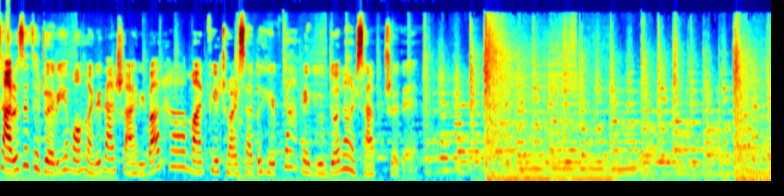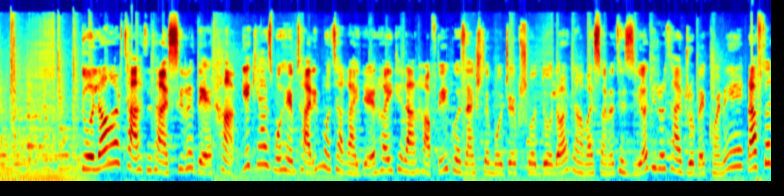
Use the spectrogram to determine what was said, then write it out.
تراز تجاری ماهانه در شهریور هم منفی 417 میلیون دلار ثبت شده. دلار تحت تاثیر درهم. یکی از مهمترین متغیرهایی که در هفته گذشته موجب شد دلار نوسانات زیادی رو تجربه کنه رفتار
